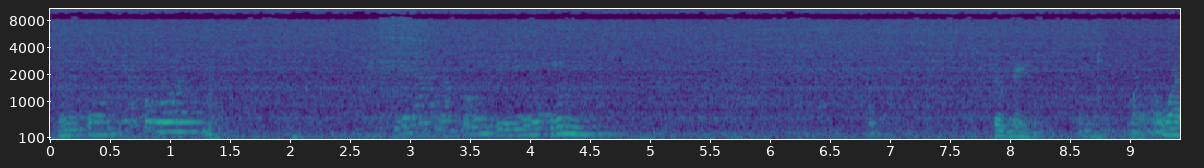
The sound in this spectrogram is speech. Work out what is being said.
Yan itong hipon. Tubig. one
